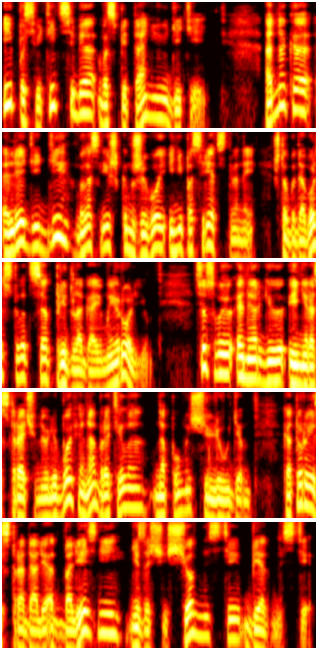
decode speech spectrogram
и посвятить себя воспитанию детей. Однако леди Ди была слишком живой и непосредственной, чтобы довольствоваться предлагаемой ролью. Всю свою энергию и нерастраченную любовь она обратила на помощь людям, которые страдали от болезней, незащищенности, бедности.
